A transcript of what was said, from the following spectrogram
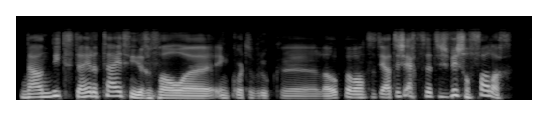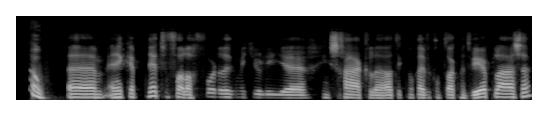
Nou, niet de hele tijd in ieder geval uh, in korte broek uh, lopen. Want het, ja, het is echt het is wisselvallig. Oh. Um, en ik heb net toevallig, voordat ik met jullie ging schakelen, had ik nog even contact met Weerplaza.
